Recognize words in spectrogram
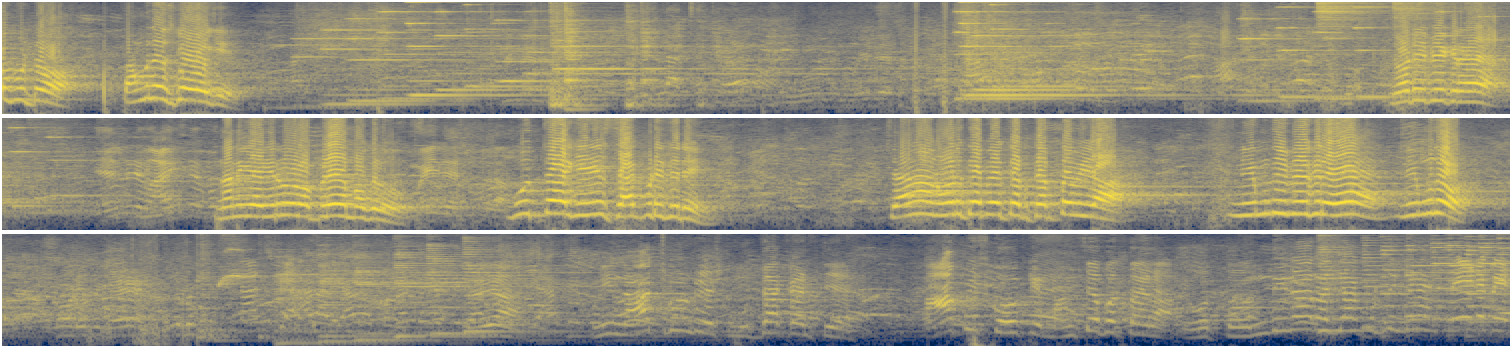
ಹೋಗ್ಬಿಟ್ಟು ತಮ್ಮನೇಸ್ಕೊ ಹೋಗಿ. ನೋಡಿ ಬೀಗ್ರೆ, ನನಗೆ ಇರೋ ಒಬ್ಬಳೇ ಮಗಳು. ಮುದ್ದಾಗಿ ಸಾಕ್ಬಿಟ್ಟಿದ್ದೀನಿ. ಚೆನ್ನಾಗಿ ನೋಡ್ಕೋಬೇಕಾದ ಕರ್ತವ್ಯ. ನಿಮ್ದು ಬೀಗ್ರೆ, ನಿಮ್ದು. ನೀನ್ ನಾಚ್ಕೊಂಡ್ರೆ ಎಷ್ಟು ಮುದ್ದ ಕಾಣ್ತೀಯ? ಆಫೀಸ್ಗೆ ಹೋಗಕ್ಕೆ ಮನಸ್ಸೆ ಬರ್ತಾ ಇಲ್ಲ. ಇವತ್ತು ಒಂದಿನ ರಜಾ ಕೊಡ್ತಿದ್ದೆ ಬೇಡ ಬೇಡ.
